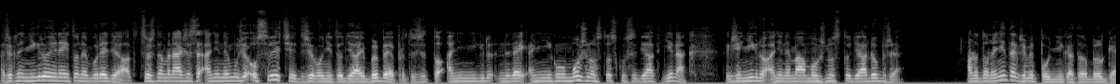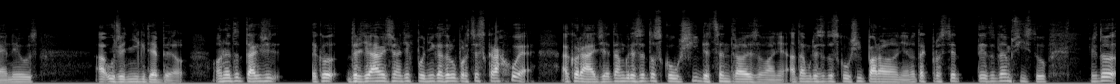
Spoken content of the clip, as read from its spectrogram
A řekne, nikdo jiný to nebude dělat. Což znamená, že se ani nemůže osvědčit, že oni to dělají blbě, protože to ani nikdo nedají ani nikomu možnost to zkusit dělat jinak. Takže nikdo ani nemá možnost to dělat dobře. Ono to není tak, že by podnikatel byl genius a úředník debil. Ono je to tak, že jako drtivá většina těch podnikatelů prostě zkrachuje. Akorát, že tam, kde se to zkouší decentralizovaně a tam, kde se to zkouší paralelně, no tak prostě je to ten přístup, že to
